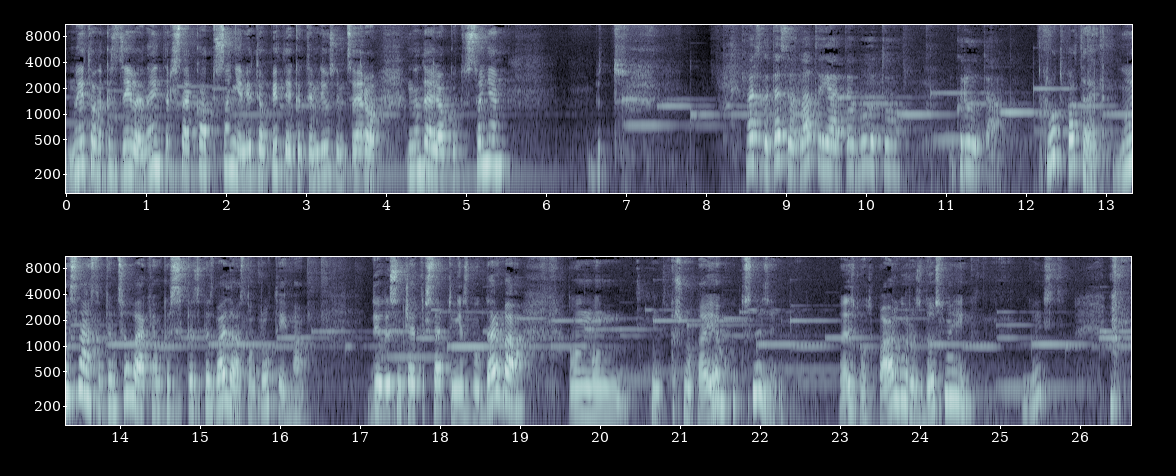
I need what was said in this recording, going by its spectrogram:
nu, ja tev nekas dzīvē neinteresē, kā tu saņem, ja tev pietiek ar tiem 200 eiro nedēļā, ko tu saņem, bet Varbūt esot Latvijā, tev būtu grūtāk. grūti pateikt. Nu, es neesmu no tiem cilvēkiem, kas, kas, kas baidās no grūtībām. 24, 7 es būtu darbā, un, un, kas no tā iegūtu, es nezinu. Es būtu pārgājis, dusmīgs. Viss.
